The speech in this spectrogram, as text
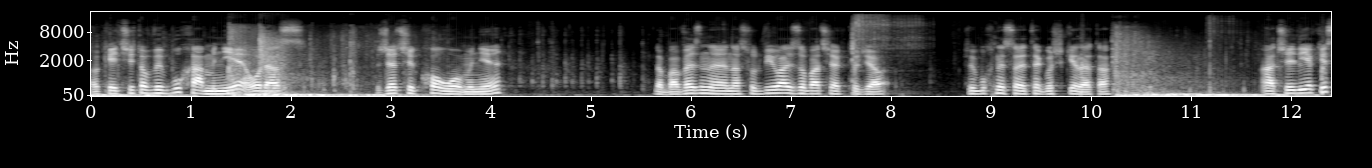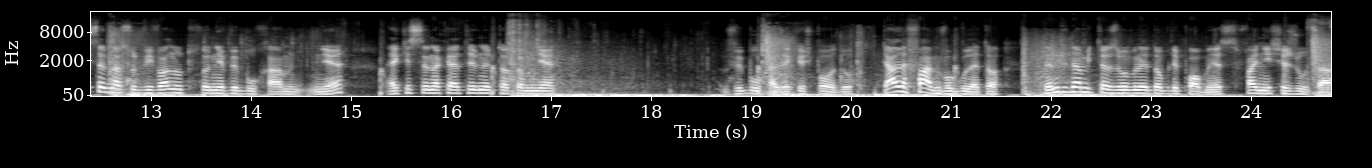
Okej, czyli to wybucha mnie oraz rzeczy koło mnie. Dobra, wezmę na survival zobaczę jak to działa. Wybuchnę sobie tego szkieleta. A, czyli jak jestem na survivalu, to to nie wybucha mnie. A jak jestem na kreatywnym, to to mnie wybucha z jakiegoś powodu. Ale fan w ogóle to. Ten dynamit to jest w ogóle dobry pomysł. Fajnie się rzuca.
